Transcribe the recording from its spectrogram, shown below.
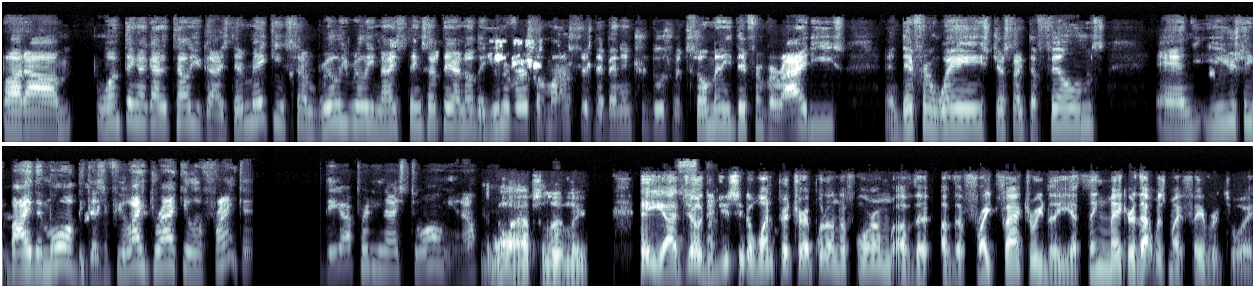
But um, one thing I got to tell you guys, they're making some really really nice things out there. I know the Universal monsters they've been introduced with so many different varieties and different ways, just like the films. And you usually buy them all because if you like Dracula, Frank, they are pretty nice to own, you know. oh, absolutely. Hey, uh, Joe, did you see the one picture I put on the forum of the of the Fright Factory, the uh, Thing Maker? That was my favorite toy.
